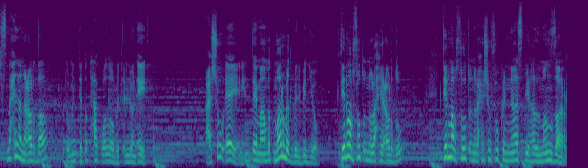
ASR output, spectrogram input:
تسمح لنا نعرضها تقوم أنت بتضحك والله وبتقول لهم إيه؟ عشو إيه يعني؟ أنت ما متمرمط بالفيديو. كثير مبسوط إنه رح يعرضوا. كثير مبسوط إنه رح يشوفوك الناس بهالمنظر.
